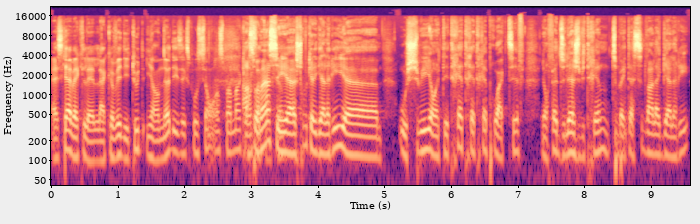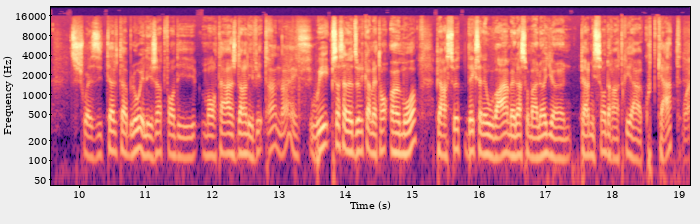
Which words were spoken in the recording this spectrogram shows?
est-ce qu'avec la COVID et tout, il y en a des expositions en ce moment? En ce moment, c'est, euh, je trouve que les galeries euh, où je suis ont été très, très, très proactifs. Ils ont fait du lèche-vitrine. Tu peux Mhm. être assis devant la galerie, tu choisis tel tableau et les gens te font des montages dans les vitres. Ah, nice. Oui, puis ça, ça a duré comme, mettons, un mois. Puis ensuite, dès que ça a ouvert, mais là, à ce moment-là, il y a une permission de rentrer à coup de 4. Ouais.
